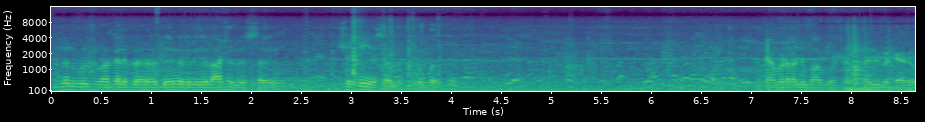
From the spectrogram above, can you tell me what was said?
ఎందుకంటే పులుసు బాగా కలిపారు దేనికో తెలియదు లాస్ట్ తెలుస్తుంది. చట్నీ చేస్తారు సూపర్ టమాటాలు బాగా రైలు పెట్టారు.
